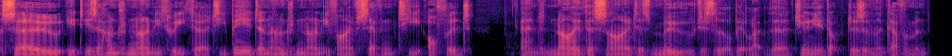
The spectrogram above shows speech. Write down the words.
So it is 193.30 bid and 195.70 offered, and neither side has moved. It's a little bit like the junior doctors and the government,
